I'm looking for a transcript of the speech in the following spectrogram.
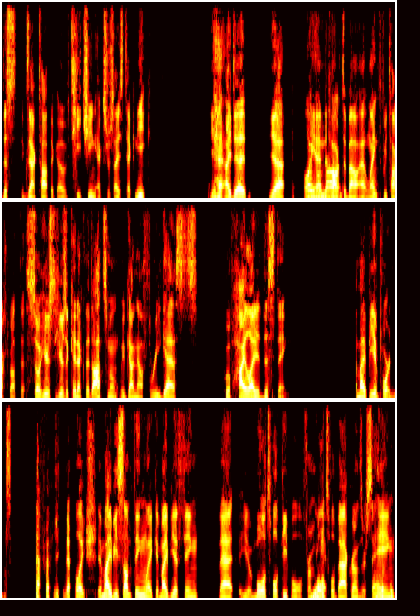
this exact topic of teaching exercise technique. Yeah, I did. Yeah, and talked about at length. We talked about this. So here's here's a connect the dots moment. We've got now three guests who have highlighted this thing. It might be important. you know, like it might be something like it might be a thing that you know multiple people from Yeah. multiple backgrounds are saying.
